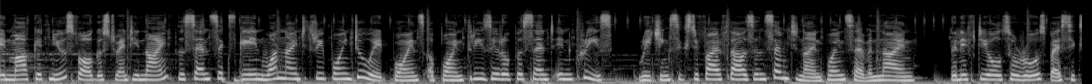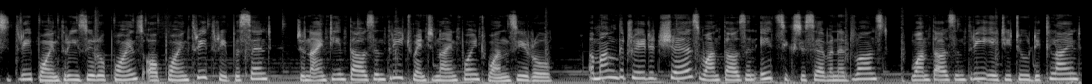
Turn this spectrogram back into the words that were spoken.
In market news for August 29th, the Sensex gained 193.28 points, a 0.30% increase, reaching 65,079.79. The Nifty also rose by 63.30 points or 0.33% to 19,329.10. Among the traded shares, 1,867 advanced, 1,382 declined,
